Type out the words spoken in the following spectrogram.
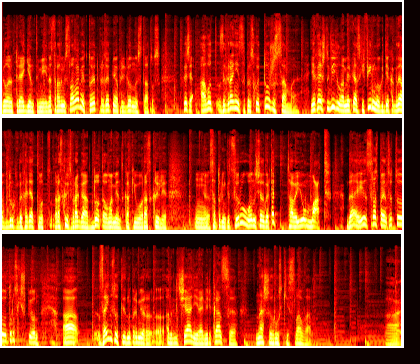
говорят реагентами, иностранными словами, то это придает мне определенный статус. Скажите, а вот за границей происходит то же самое? Я, конечно, видел американские фильмы, где когда вдруг, например, хотят вот раскрыть врага до того момента, как его раскрыли э, сотрудники ЦРУ, он начинает говорить «это твою мат», да, и сразу понятно, это, это русский шпион. А заимствуют ли, например, англичане или американцы наши русские слова? А,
